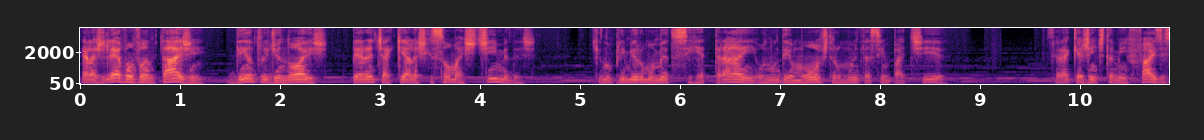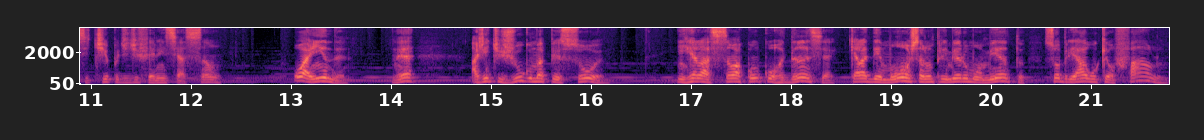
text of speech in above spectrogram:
Elas levam vantagem dentro de nós perante aquelas que são mais tímidas, que no primeiro momento se retraem ou não demonstram muita simpatia? Será que a gente também faz esse tipo de diferenciação? Ou ainda, né, a gente julga uma pessoa em relação à concordância que ela demonstra no primeiro momento sobre algo que eu falo?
